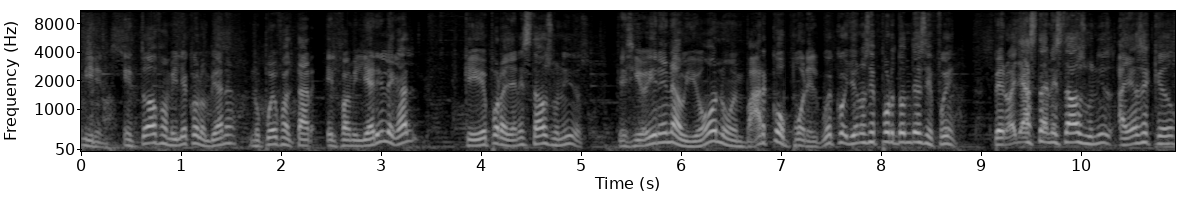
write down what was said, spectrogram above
Miren, en toda familia colombiana no puede faltar el familiar ilegal que vive por allá en Estados Unidos. Que si va a ir en avión o en barco o por el hueco, yo no sé por dónde se fue. Pero allá está en Estados Unidos, allá se quedó.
